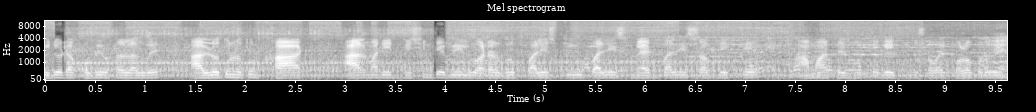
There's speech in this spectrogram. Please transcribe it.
ভিডিওটা খুবই ভালো লাগবে। আর নতুন নতুন খাট আলমারি dressing table waterproof polish PU polish, matte polish সব দেখতে আমার ফেসবুকটাকে একটু সবাই ফলো করে দিন।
